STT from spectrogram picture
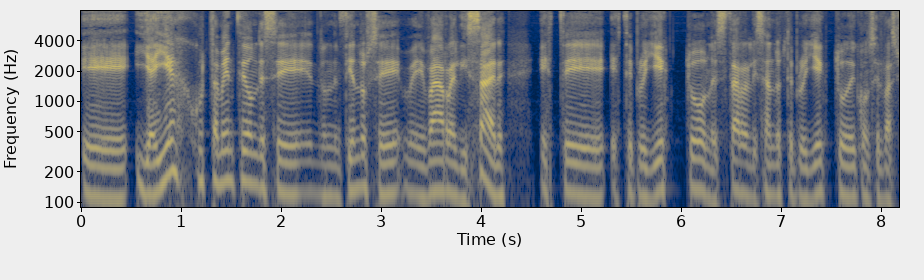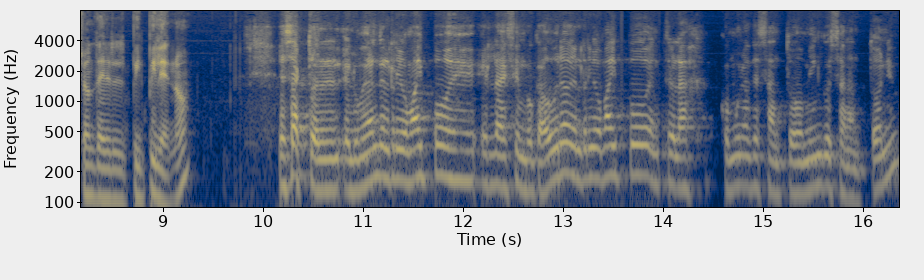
Eh, y ahí es justamente donde se, donde entiendo se va a realizar este, este proyecto, donde se está realizando este proyecto de conservación del Pilpilé, ¿no? Exacto, el, humedal del río Maipo es, la desembocadura del río Maipo entre las comunas de Santo Domingo y San Antonio.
